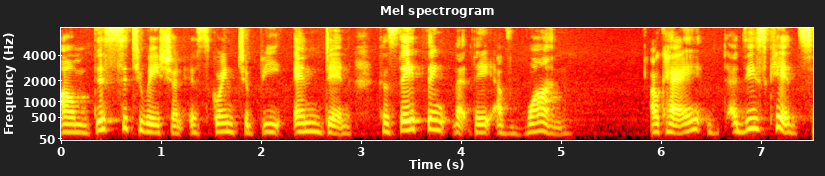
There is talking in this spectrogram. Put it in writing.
um, this situation is going to be ending because they think that they have won. Okay? These kids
